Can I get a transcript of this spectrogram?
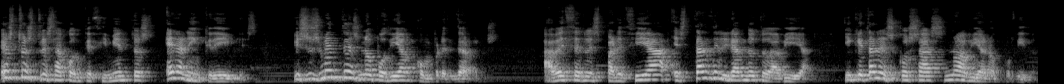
Estos tres acontecimientos eran increíbles y sus mentes no podían comprenderlos. A veces les parecía estar delirando todavía y que tales cosas no habían ocurrido.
